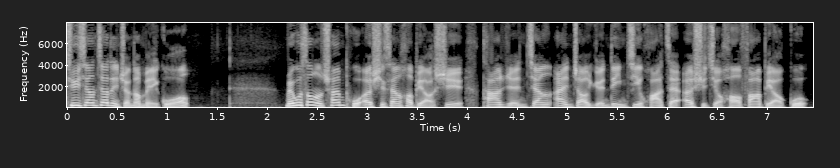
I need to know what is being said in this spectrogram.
据将焦点转到美国，美国总统川普二十三号表示，他仍将按照原定计划在二十九号发表国。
